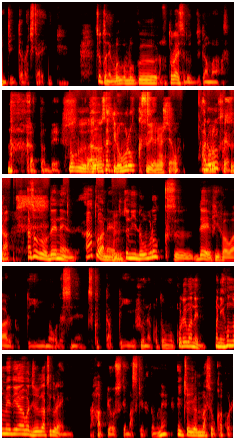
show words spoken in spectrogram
みていただきたい。ちょっとね、僕、僕トライする時間はなかったんで。僕、あの、さっきロブロックスやりましたよ。あ、ロブロックスやった？あ、そうそう。でね、あとはね、うん、普通にロブロックスで FIFA ワールドっていうのをですね、作ったっていうふうなことも、これはね、まあ、日本のメディアは10月ぐらいに発表してますけれどもね。一応読みましょうか、これ。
